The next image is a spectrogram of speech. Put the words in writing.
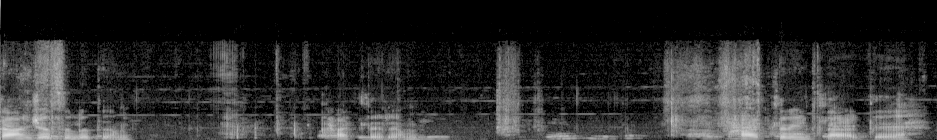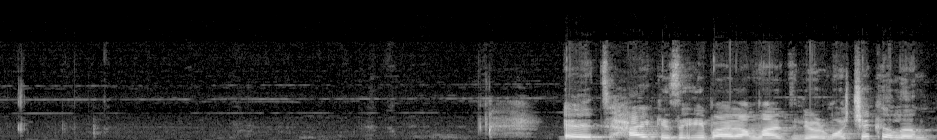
Daha önce hazırladığım kartlarım. Farklı renklerde. Evet, herkese iyi bayramlar diliyorum. Hoşçakalın.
